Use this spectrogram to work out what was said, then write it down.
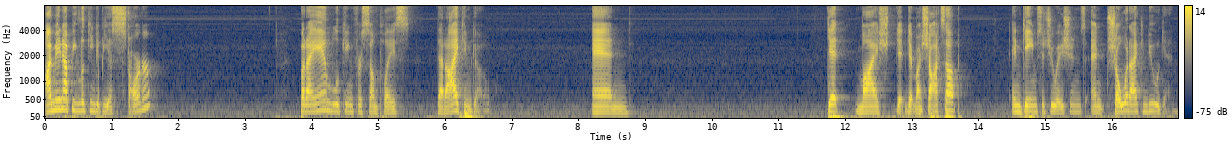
I may not be looking to be a starter, but I am looking for some place that I can go and get my get get my shots up in game situations and show what I can do again.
